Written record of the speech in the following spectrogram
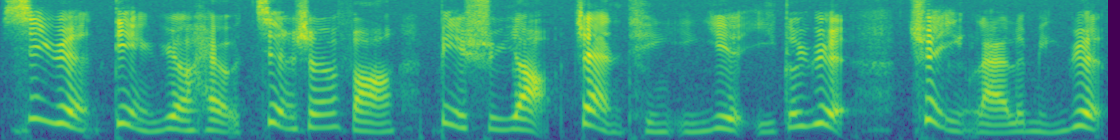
戏院、电影院还有健身房必须要暂停营业一个月，却引来了民怨。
